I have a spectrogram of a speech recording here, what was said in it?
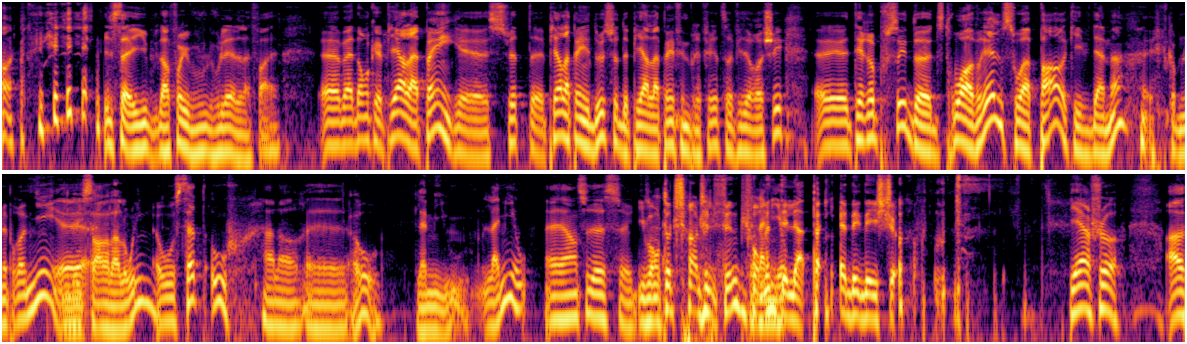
il savait, dans le fond, il vou- voulait la faire. Euh, ben donc Pierre Lapin euh, suite euh, Pierre Lapin 2 suite de Pierre Lapin film préféré de Sophie de Rocher t'es repoussé de- du 3 avril soit Pâques évidemment comme le premier il sort l'Halloween. au 7 août alors Oh, la mi-août. la Euh, ensuite de ça Ils vont tous changer le film puis ils vont mettre des lapins, des, des chats. Pierre Chat. Ah,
